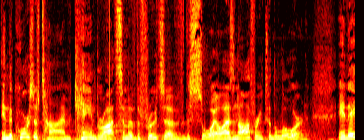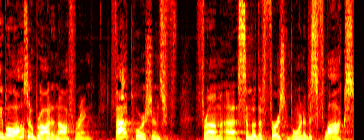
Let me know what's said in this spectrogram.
In the course of time, Cain brought some of the fruits of the soil as an offering to the Lord. And Abel also brought an offering, fat portions from uh, some of the firstborn of his flocks.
